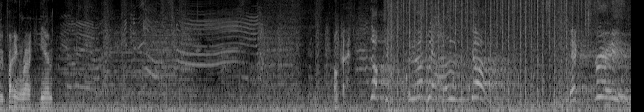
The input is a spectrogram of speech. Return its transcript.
We're we fighting Rakk again? Okay. Extreme!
